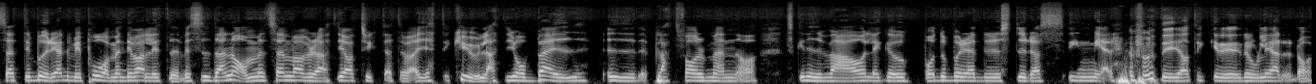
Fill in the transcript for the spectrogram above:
Så att det började vi på, men det var lite vid sidan om. Men sen var det att jag tyckte att det var jättekul att jobba i, i plattformen och skriva och lägga upp och då började det styras in mer. det jag tycker är roligare då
